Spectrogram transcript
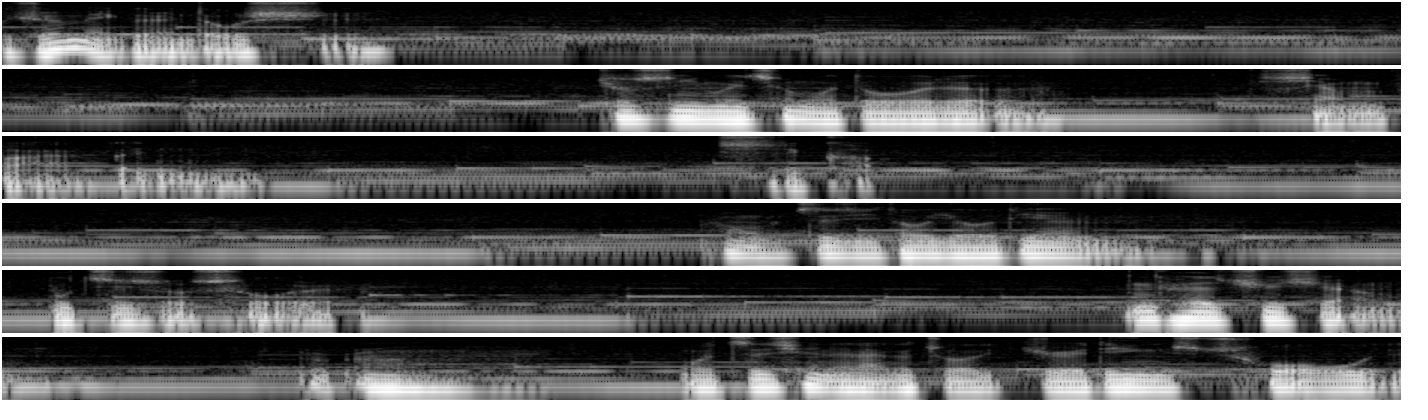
我觉得每个人都是。就是因为这么多的想法跟思考让我自己都有点不知所措了。你开始去想嗯我之前的那个做决定是错误的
